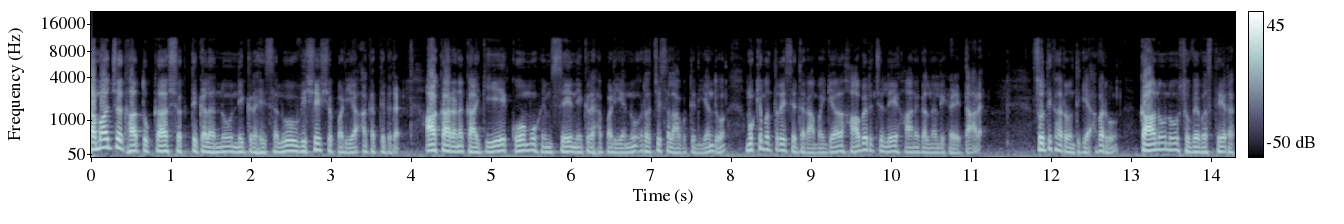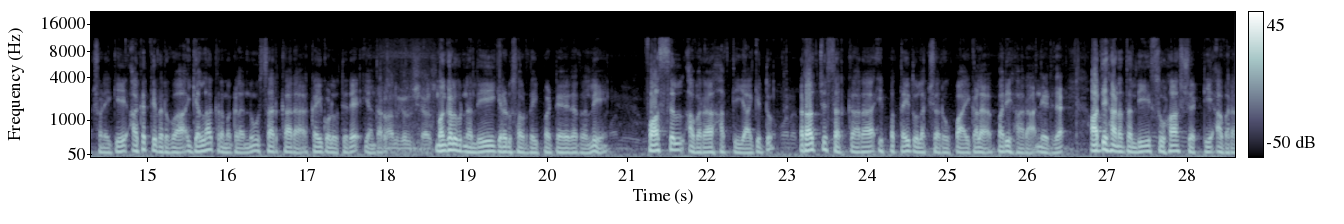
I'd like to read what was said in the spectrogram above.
ಸಮಾಜಘಾತುಕ ಶಕ್ತಿಗಳನ್ನು ನಿಗ್ರಹಿಸಲು ವಿಶೇಷ ಪಡೆಯ ಅಗತ್ಯವಿದೆ. ಆ ಕಾರಣಕ್ಕಾಗಿಯೇ ಕೋಮು ಹಿಂಸೆ ನಿಗ್ರಹ ಪಡೆಯನ್ನು ರಚಿಸಲಾಗುತ್ತಿದೆ ಎಂದು ಮುಖ್ಯಮಂತ್ರಿ ಸಿದ್ದರಾಮಯ್ಯ ಹಾವೇರಿ ಜಿಲ್ಲೆ ಹಾನಗಲ್ನಲ್ಲಿ ಹೇಳಿದ್ದಾರೆ. ಸುದ್ದಿಗಾರರೊಂದಿಗೆ ಅವರು ಕಾನೂನು ಸುವ್ಯವಸ್ಥೆ ರಕ್ಷಣೆಗೆ ಅಗತ್ಯವಿರುವ ಎಲ್ಲಾ ಕ್ರಮಗಳನ್ನು ಸರ್ಕಾರ ಕೈಗೊಳ್ಳುತ್ತಿದೆ ಎಂದರು. ಮಂಗಳೂರಿನಲ್ಲಿ ಎರಡು ಸಾವಿರದ ಇಪ್ಪತ್ತೆರಡರಲ್ಲಿ ಫಾಸಿಲ್ ಅವರ ಹತ್ಯೆಯಾಗಿದ್ದು ರಾಜ್ಯ ಸರ್ಕಾರ ಇಪ್ಪತ್ತೈದು ಲಕ್ಷ ರೂಪಾಯಿಗಳ ಪರಿಹಾರ ನೀಡಿದೆ. ಅದೇ ಹಣದಲ್ಲಿ ಸುಹಾಸ್ ಶೆಟ್ಟಿ ಅವರ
